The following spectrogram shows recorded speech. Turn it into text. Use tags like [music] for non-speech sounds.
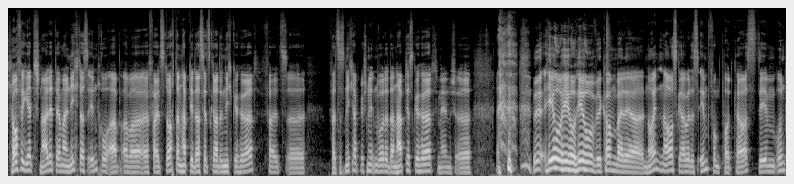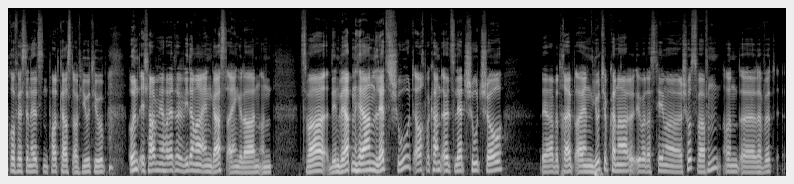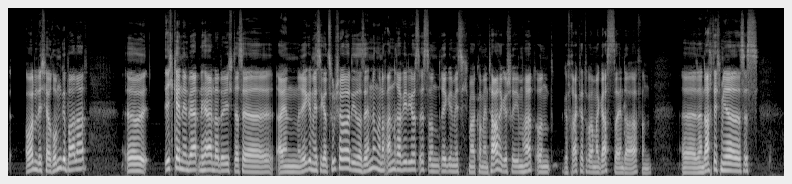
Ich hoffe, jetzt schneidet der mal nicht das Intro ab, aber äh, falls doch, dann habt ihr das jetzt gerade nicht gehört. Falls, äh, falls es nicht abgeschnitten wurde, dann habt ihr es gehört. Mensch, äh, [laughs] heho, heho, heho, willkommen bei der neunten Ausgabe des Impfung-Podcasts, dem unprofessionellsten Podcast auf YouTube. Und ich habe mir heute wieder mal einen Gast eingeladen und zwar den werten Herrn Let's Shoot, auch bekannt als Let's Shoot Show. Der betreibt einen YouTube-Kanal über das Thema Schusswaffen und äh, da wird ordentlich herumgeballert. Äh, ich kenne den werten Herrn dadurch, dass er ein regelmäßiger Zuschauer dieser Sendung und auch anderer Videos ist und regelmäßig mal Kommentare geschrieben hat und gefragt hat, ob er mal Gast sein darf. Und äh, dann dachte ich mir, das ist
